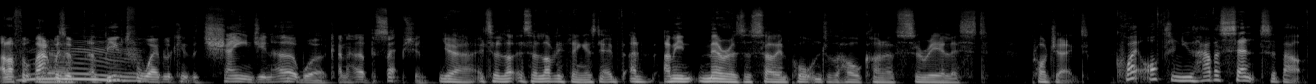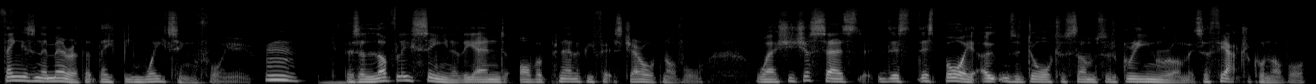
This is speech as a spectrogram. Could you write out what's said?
And I thought that was a, a beautiful hmm. way of looking at the change in her work and her perception. yeah, it's a lo- it's a lovely thing, isn't it? And I mean, mirrors are so important to the whole kind of surrealist project. Quite often, you have a sense about things in a mirror that they've been waiting for you. Hmm. There's a lovely scene at the end of a Penelope Fitzgerald novel where she just says this this boy opens a door to some sort of green room. It's a theatrical novel,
